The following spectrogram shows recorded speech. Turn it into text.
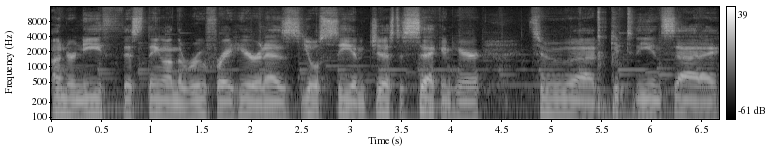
underneath this thing on the roof right here. And as you'll see in just a second here, to uh, get to the inside,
